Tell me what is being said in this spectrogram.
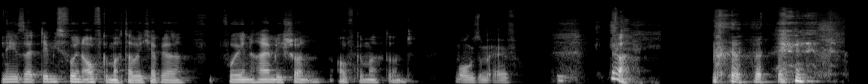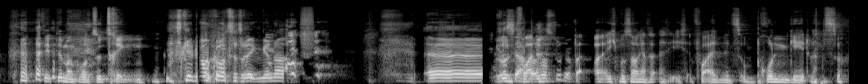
Nee, seitdem ich es vorhin aufgemacht habe. Ich habe ja vorhin heimlich schon aufgemacht und Morgens um elf. ja, es gibt immer einen Grund zu trinken. Es gibt noch kurz zu trinken, genau. äh, Christian, vor was allem, hast du da? Ich muss noch ganz, also ich, vor allem, wenn es um Brunnen geht und so.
